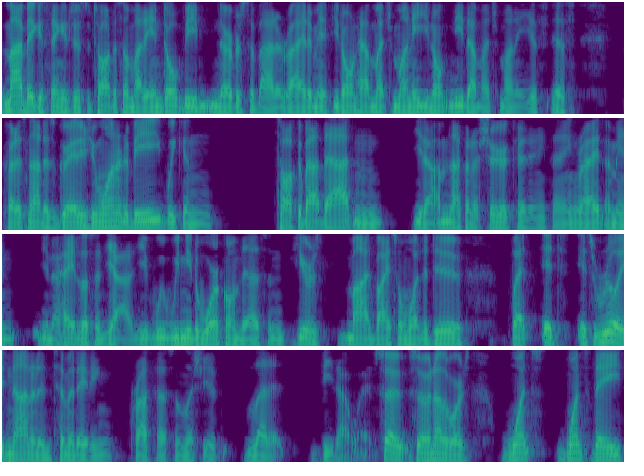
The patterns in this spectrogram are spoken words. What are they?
my biggest thing is just to talk to somebody and don't be nervous about it right? I mean if you don't have much money you don't need that much money. If if credit's not as great as you want it to be we can talk about that and you know i'm not going to sugarcoat anything right? I mean you know hey listen yeah you, we, we need to work on this and here's my advice on what to do but it's it's really not an intimidating process unless you let it be that way so so in other words once once they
